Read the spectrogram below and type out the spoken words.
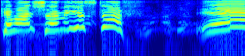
Come on, show me your stuff. Yeah.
